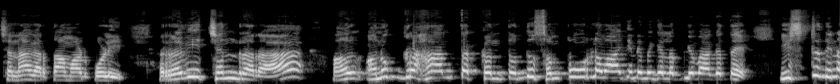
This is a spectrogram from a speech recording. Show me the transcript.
ಚೆನ್ನಾಗಿ ಅರ್ಥ ಮಾಡ್ಕೊಳ್ಳಿ. ರವಿ ಚಂದ್ರರ ಅನುಗ್ರಹ ಅಂತಕ್ಕಂಥದ್ದು ಸಂಪೂರ್ಣವಾಗಿ ನಿಮಗೆ ಲಭ್ಯವಾಗತ್ತೆ. ಇಷ್ಟು ದಿನ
